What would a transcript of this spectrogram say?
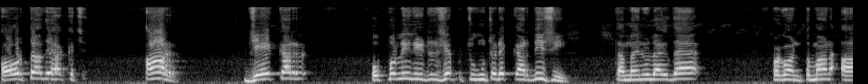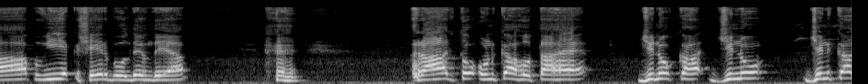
ਔਰਤਾਂ ਦੇ ਹੱਕ 'ਚ ਔਰ ਜੇਕਰ ਉੱਪਰਲੀ ਲੀਡਰਸ਼ਿਪ ਚੂੰਚੜੇ ਕਰਦੀ ਸੀ ਤਾਂ ਮੈਨੂੰ ਲੱਗਦਾ ਭਗਵੰਤ ਮਾਨ ਆਪ ਵੀ ਇੱਕ ਸ਼ੇਰ ਬੋਲਦੇ ਹੁੰਦੇ ਆ राज तो उनका होता है जिन्हों का जिन्हों जिनका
